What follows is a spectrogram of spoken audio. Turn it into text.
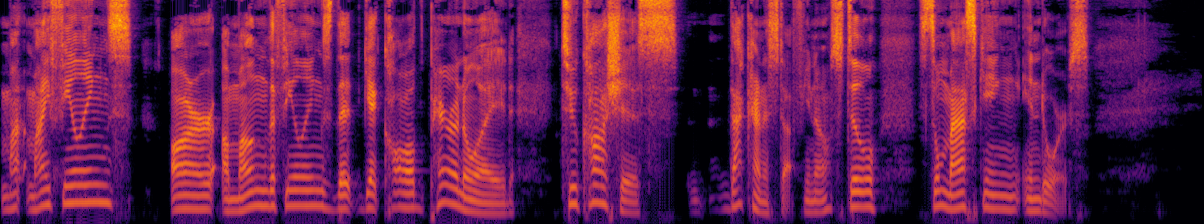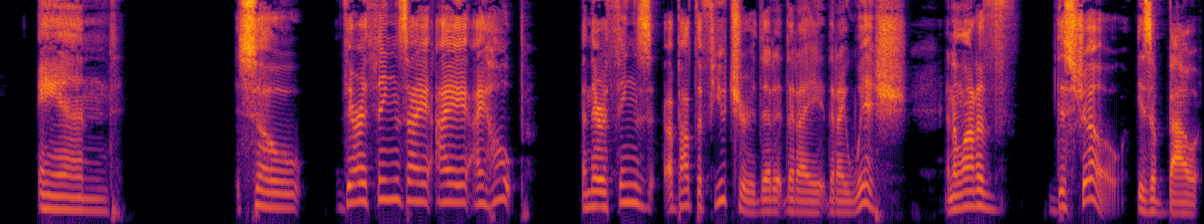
my, my feelings are among the feelings that get called paranoid, too cautious, that kind of stuff, you know, still, still masking indoors. And so there are things I, I, I hope, and there are things about the future that, that I, that I wish. And a lot of this show is about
